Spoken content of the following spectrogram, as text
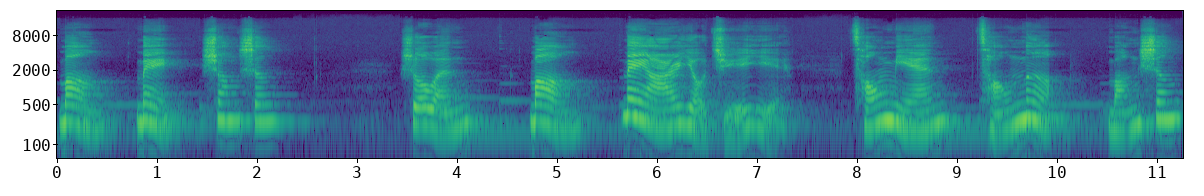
梦寐双生。说文：梦，寐而有觉也。从眠，从讷，萌生。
